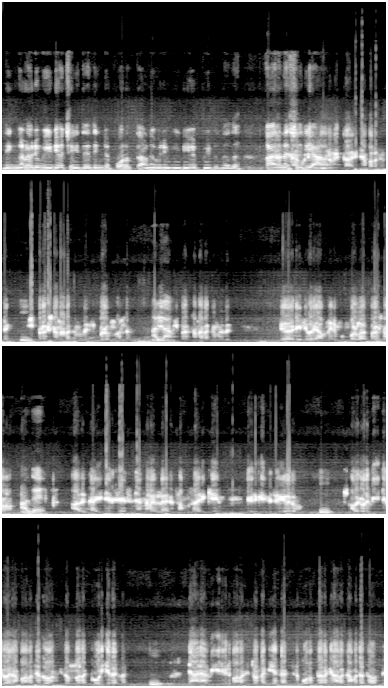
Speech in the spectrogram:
നിങ്ങൾ ഒരു വീഡിയോ ചെയ്തതിന്റെ പുറത്താണ് ഇവർ വീഡിയോ ഇപ്പൊ ഇടുന്നത്. കാരണം ശരിയാണ്. ഈ പ്രശ്നം നടക്കുന്നത് ഇപ്പോഴൊന്നുമല്ല. അല്ല. ഈ പ്രശ്നം നടക്കുന്നത് ഡെലിവറി ആവുന്നതിന് മുമ്പുള്ള പ്രശ്നമാണ്. അതെ. അത് കഴിഞ്ഞതിന് ശേഷം ഞങ്ങൾ എല്ലാവരും സംസാരിക്കുകയും എടുക്കുകയും ചെയ്യുമായിരുന്നു. അവരോട് വീട്ടിൽ വരാൻ പറഞ്ഞതുമാണ്. ഇതൊന്നും റെക്കോർഡ് ചെയ്യലല്ല. ഉം. ഞാൻ ആ വീഡിയോയിൽ പറഞ്ഞിട്ടുണ്ടെങ്കിൽ എന്റെ അച്ഛന് പുറത്തിറങ്ങി നടക്കാൻ പറ്റാത്ത അവസ്ഥ.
